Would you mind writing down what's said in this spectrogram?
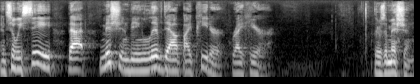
And so we see that mission being lived out by Peter right here. There's a mission.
